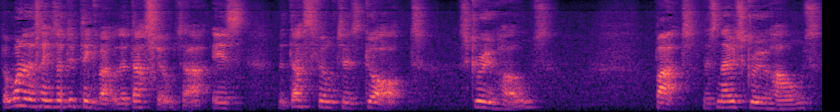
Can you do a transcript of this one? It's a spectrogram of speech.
But one of the things I did think about with the dust filter is the dust filter's got screw holes, but there's no screw holes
